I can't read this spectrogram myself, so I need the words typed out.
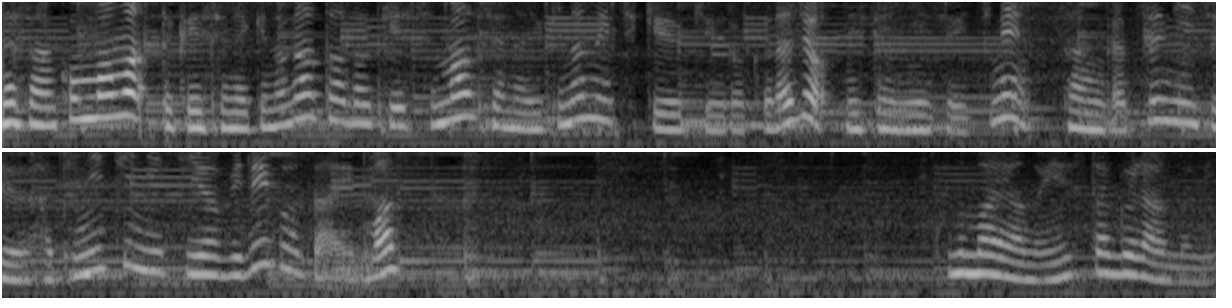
皆さんこんばんは。徳井瀬きのがお届けします。瀬野ゆきの1996ラジオ。2021年3月28日日曜日でございます。この前あのインスタグラムに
